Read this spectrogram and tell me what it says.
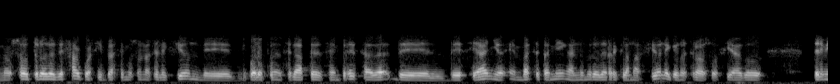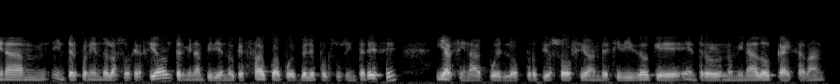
nosotros desde Facua siempre hacemos una selección de, cuáles pueden ser las empresas de, de, ese año en base también al número de reclamaciones que nuestros asociados terminan interponiendo la asociación, terminan pidiendo que Facua pues vele por sus intereses y al final pues los propios socios han decidido que entre los nominados CaixaBank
